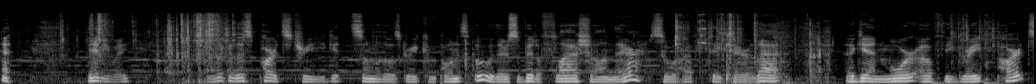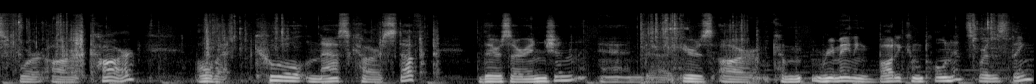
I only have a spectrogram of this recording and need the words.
anyway, look at this parts tree. You get some of those great components. Oh, there's a bit of flash on there, so we'll have to take care of that. Again, more of the great parts for our car. All that cool NASCAR stuff. There's our engine, and uh, here's our remaining body components for this thing.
